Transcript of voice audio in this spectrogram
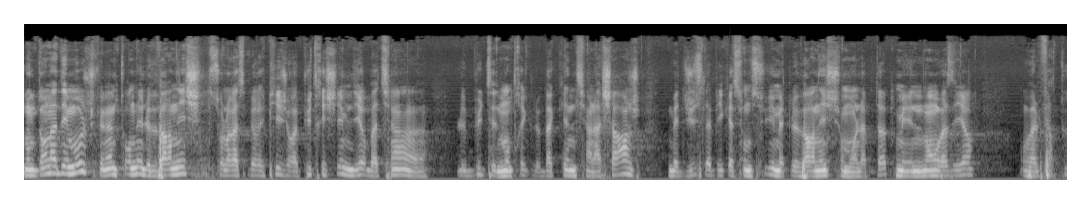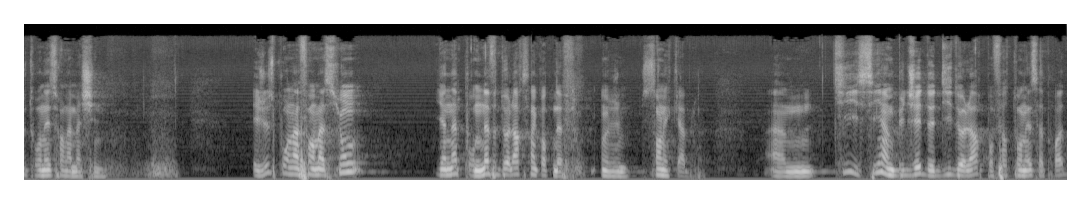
Donc dans la démo, je fais même tourner le varnish sur le Raspberry Pi. J'aurais pu tricher et me dire, bah tiens, euh, le but c'est de montrer que le backend tient la charge, mettre juste l'application dessus et mettre le varnish sur mon laptop. Mais non, on va se dire, on va le faire tout tourner sur la machine. Et juste pour l'information, il y en a pour 9,59$ euh, sans les câbles. qui ici a un budget de 10 dollars pour faire tourner sa prod?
